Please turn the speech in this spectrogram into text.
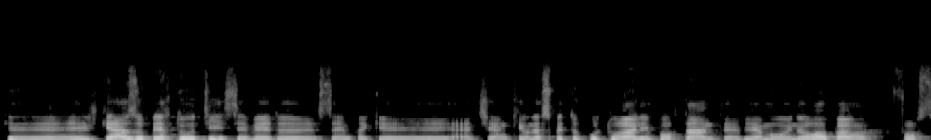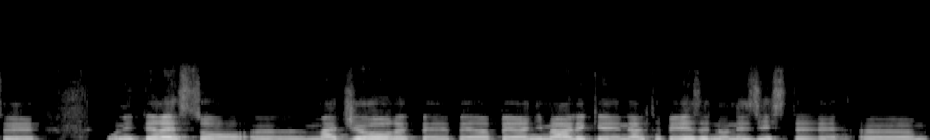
che è il caso per tutti, si vede sempre che c'è anche un aspetto culturale importante. Abbiamo in Europa forse un interesse eh, maggiore per, per, per, animali che in altri paesi non esiste. Eh,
